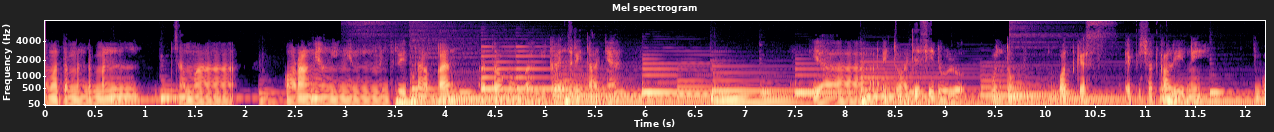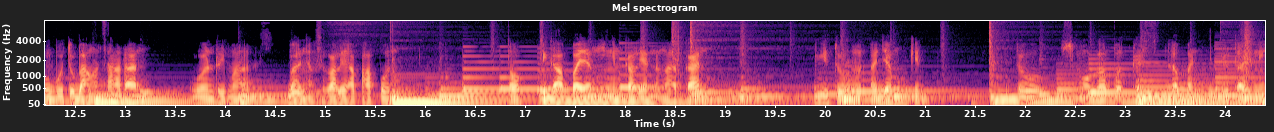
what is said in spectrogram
sama temen-temen sama orang yang ingin menceritakan atau membagikan ceritanya. Ya itu aja sih dulu untuk podcast episode kali ini. Gue butuh banget saran gue nerima banyak sekali apa pun topik apa yang ingin kalian dengarkan gitu aja mungkin. Itu semoga podcast 8 juta ini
